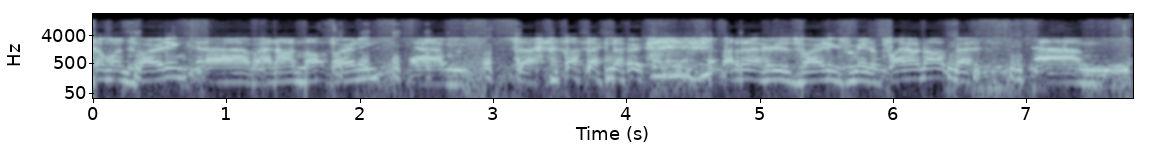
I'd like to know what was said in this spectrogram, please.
someone's voting, um, and I'm not voting. Um, so I don't know. I don't know who's voting for me to play or not, but um,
